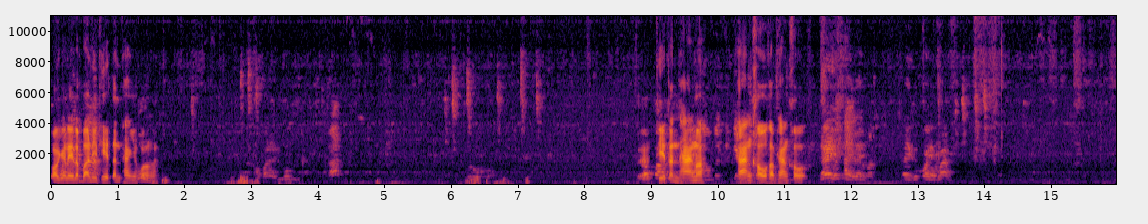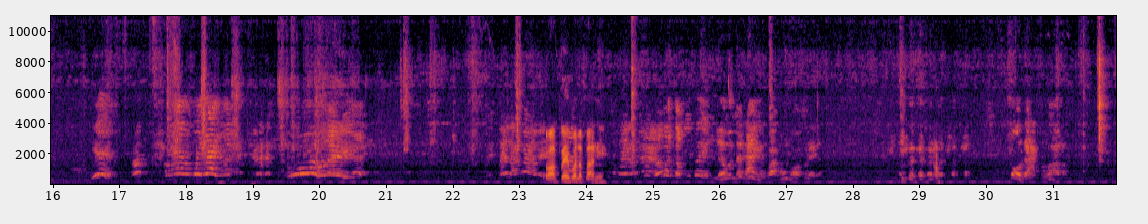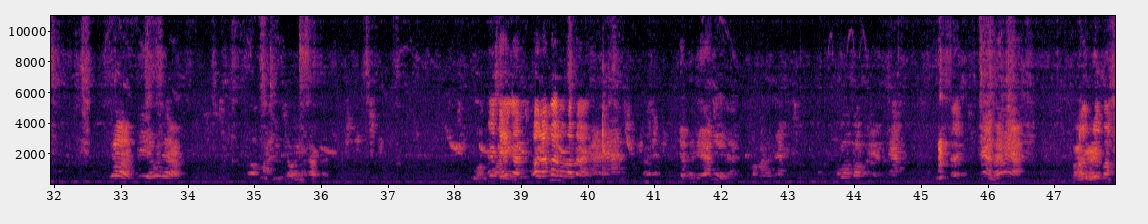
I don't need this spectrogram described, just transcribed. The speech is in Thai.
บอกยังในระบาดนิเทศตันทางยังฟังอะ ทศตันทางเนาะทางเขาครับทางเขาได้ใช่เลยไอ้ก็ค่อยว่าออกเลยบนระบาดนี้แล้วมันแต่ได้กับวางของหมอก็ได้พ่อดักว่า เป็นร่องรอย รู้ไหม มามา เออเดี๋ยวนี่นะ กล้วยหนีไว้สิกล้วย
